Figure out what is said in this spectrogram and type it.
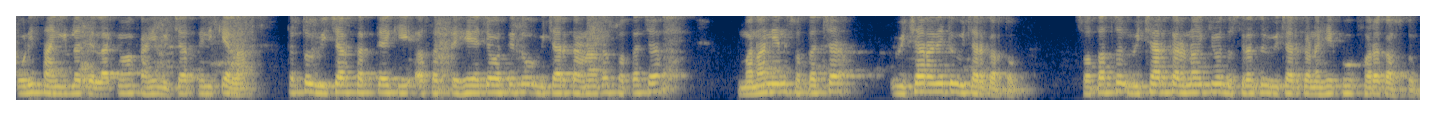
कोणी सांगितलं त्याला किंवा काही विचार त्यांनी केला तर तो विचार सत्य आहे की असत्य हे याच्यावरती तो विचार करणार. तर स्वतःच्या मनाने आणि स्वतःच्या विचाराने तो विचार करतो. स्वतःचं विचार करणं किंवा दुसऱ्याचा विचार करणं हे खूप फरक असतो.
